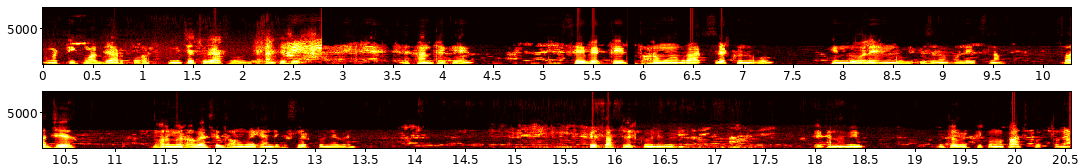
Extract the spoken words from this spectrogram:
আমার টিকমার্ক দেওয়ার পর নিচে চলে আসব, এখান থেকে। এখান থেকে সেই ব্যক্তির ধর্ম আমরা সিলেক্ট করে নেব। হিন্দু হলে হিন্দু, ইসলাম হলে ইসলাম। বা যে ধর্মের হবে, সেই ধর্ম এখান থেকে সিলেক্ট করে নেবেন। পেশা সিলেক্ট করে নেবেন। এখানে আমি দুটো ব্যক্তি কোনো কাজ করতো না।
